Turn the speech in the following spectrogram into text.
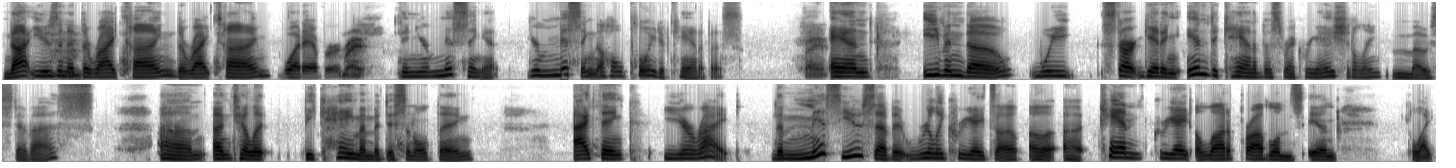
not using it Mhm. the right kind, the right time, whatever, right then you're missing it. You're missing the whole point of cannabis. right And even though we start getting into cannabis recreationally, most of us, um, until it became a medicinal thing, I think you're right. The misuse of it really creates a, a, a can create a lot of problems in like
